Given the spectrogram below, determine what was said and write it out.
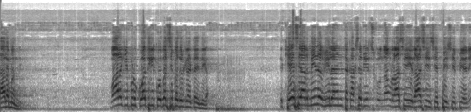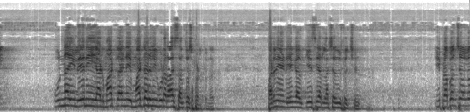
చాలామంది. వాళ్ళకి ఇప్పుడు కోతికి కొబ్బరి చిప్ప దొరికినట్టయింది ఇక. కేసీఆర్ మీద వీలైనంత కక్ష తీర్చుకుందాం రాసి రాసి చెప్పి చెప్పి అని ఉన్నాయి లేని ఆడు మాట్లాడినవి మాట్లాడినవి కూడా రాసి సంతోషపడుతున్నారు. పడనేయండి ఏం కాదు కేసీఆర్ లక్ష చూసి వచ్చిండు. ఈ ప్రపంచంలో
